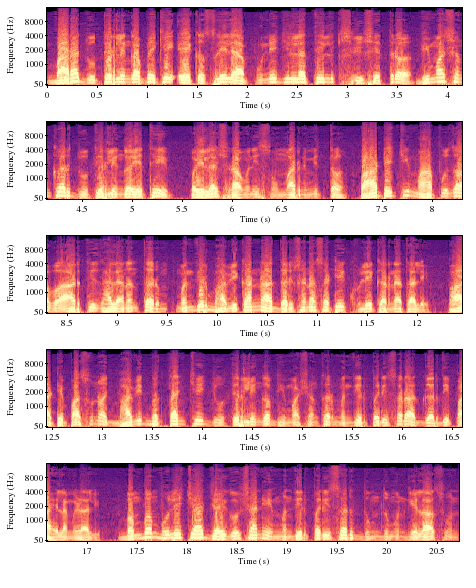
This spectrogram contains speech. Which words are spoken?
बारा ज्योतिर्लिंगापैकी एक असलेल्या पुणे जिल्ह्यातील श्री क्षेत्र भीमाशंकर ज्योतिर्लिंग येथे पहिल्या श्रावणी सोमवार निमित्त पहाटेची महापूजा व आरती झाल्यानंतर मंदिर भाविकांना दर्शनासाठी खुले करण्यात आले. पहाटेपासूनच भाविक भक्तांचे ज्योतिर्लिंग भीमाशंकर मंदिर परिसरात गर्दी पाहायला मिळाली. बंबम भोलेच्या जयघोषाने मंदिर परिसर दुमदुमून गेला असून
